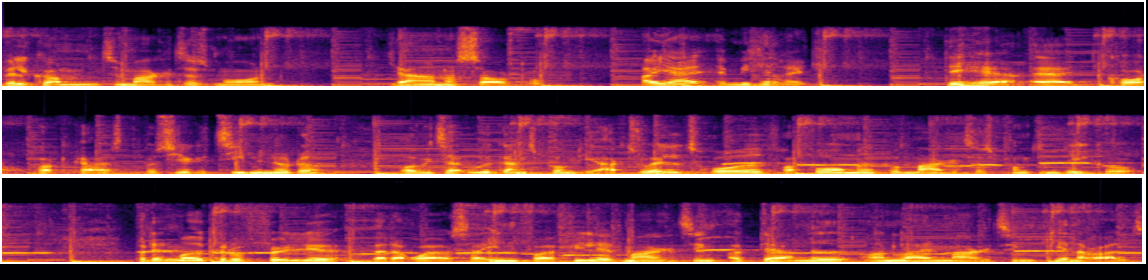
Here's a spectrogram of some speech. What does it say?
Velkommen til Marketers Morgen. Jeg er Anders Sautrup. Og jeg er Michael Rik. Det her er et kort podcast på cirka 10 minutter, hvor vi tager udgangspunkt i aktuelle tråde fra forumet på marketers.dk. På den måde kan du følge, hvad der rører sig inden for affiliate marketing og dermed online marketing generelt.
